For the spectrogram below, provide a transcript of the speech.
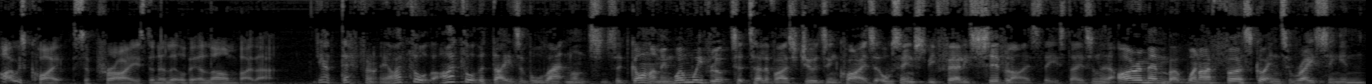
I was quite surprised and a little bit alarmed by that. Yeah, definitely. I thought I thought the days of all that nonsense had gone. I mean, when we've looked at televised stewards' inquiries, it all seems to be fairly civilised these days, doesn't it? I remember when I first got into racing in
